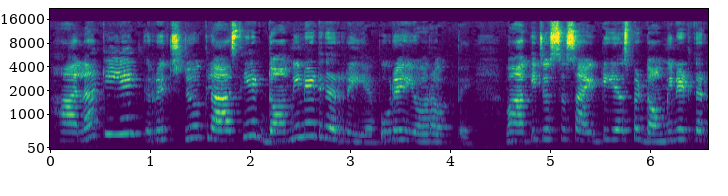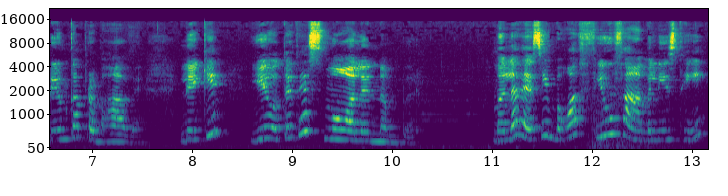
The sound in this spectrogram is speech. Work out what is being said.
हालाँकि ये रिच जो क्लास थी, ये डोमिनेट कर रही है पूरे यूरोप पे। वहाँ की जो सोसाइटी है, उस पर डोमिनेट कर रही है, उनका प्रभाव है। लेकिन ये होते थे स्मॉल इन नंबर मतलब ऐसी बहुत फ्यू फैमिलीज़ थी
